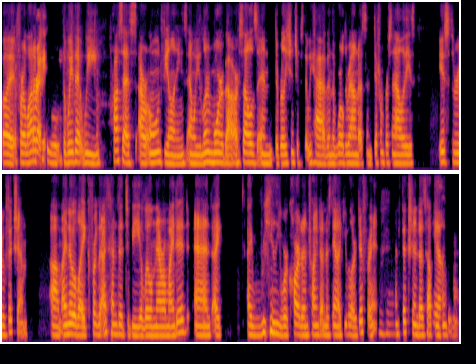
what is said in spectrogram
But for a lot of Right. people, the way that we process our own feelings and we learn more about ourselves and the relationships that we have and the world around us and different personalities is through fiction. Um, I know, like for I tended to be a little narrow-minded, and I I really work hard on trying to understand that people are different, Mhm. and fiction does help Yeah. you do that.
